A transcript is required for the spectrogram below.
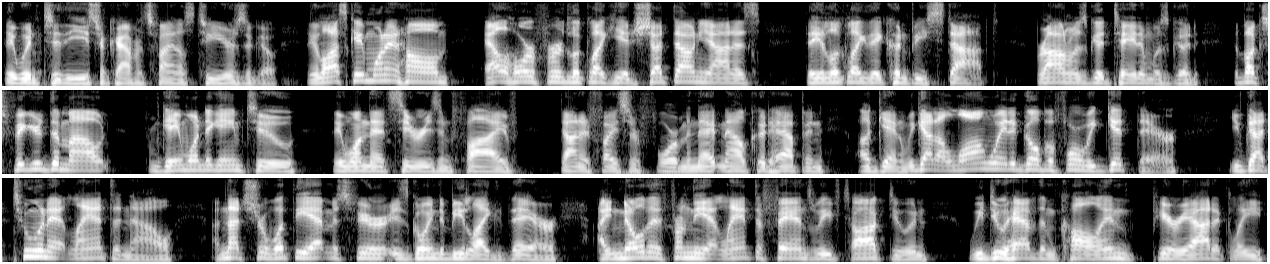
they went to the Eastern Conference Finals two years ago. They lost game one at home. Al Horford looked like he had shut down Giannis. They looked like they couldn't be stopped. Brown was good. Tatum was good. The Bucks figured them out from game one to game two. They won that series in five down at Fiserv Forum, and that now could happen again. We got a long way to go before we get there. You've got two in Atlanta now. I'm not sure what the atmosphere is going to be like there. I know that from the Atlanta fans we've talked to, and we do have them call in periodically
